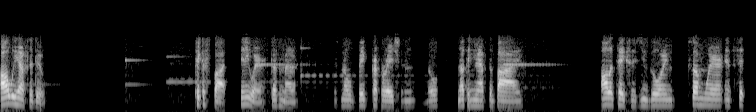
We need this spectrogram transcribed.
All we have to do. Pick a spot anywhere doesn't matter. There's no big preparation no nothing you have to buy. All it takes is you going somewhere and sit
